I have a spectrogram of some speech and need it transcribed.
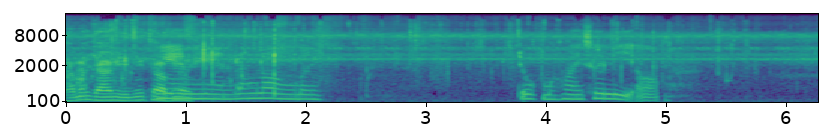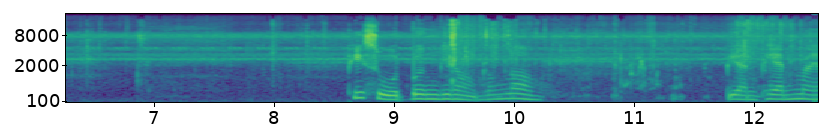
ถามมันยามอีกนี่จับเมียเลนยเมียนล่องล่องๆเบิ่ง จกมาหอยเชอรี่ออก พิสูจน์เบิ่งพี่น้องล่องล่องๆเปลี่ยนแผนใหม่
